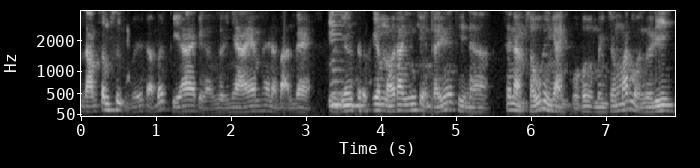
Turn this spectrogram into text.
dám tâm sự với cả bất kỳ ai kể cả người nhà em hay là bạn bè. Ừ, em sợ khi em nói ra những chuyện đấy ấy, thì là sẽ làm xấu hình ảnh của vợ mình trong mắt mọi người đi.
